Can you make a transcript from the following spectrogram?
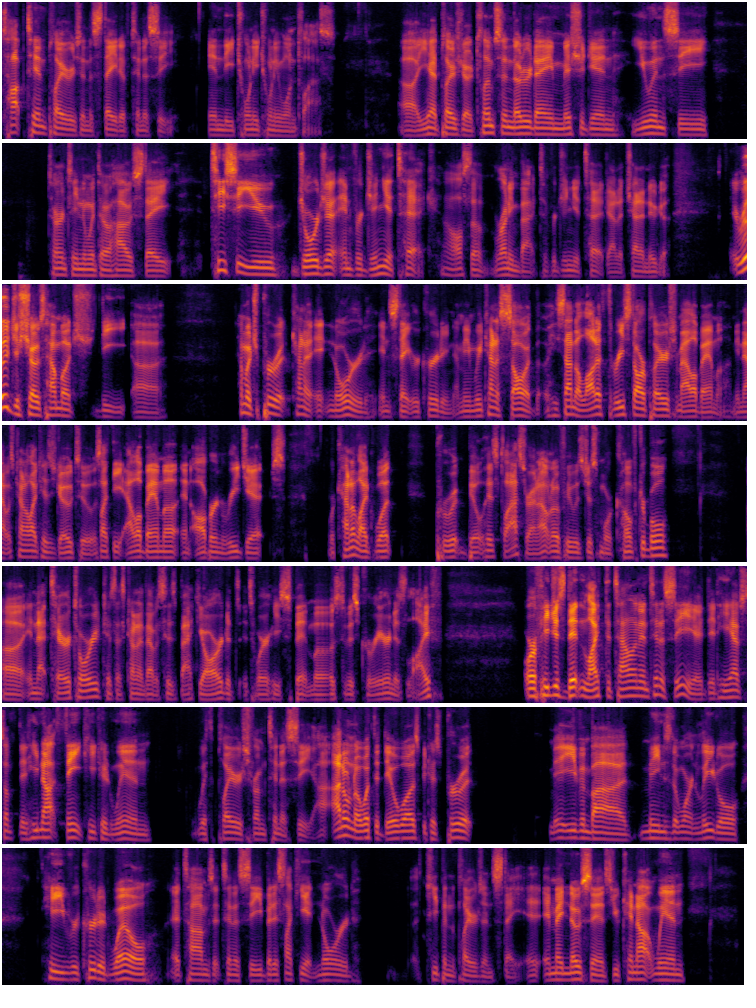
top 10 players in the state of Tennessee in the 2021 class. Uh, you had players go Clemson, Notre Dame, Michigan, UNC, Turrentine went to Ohio State, TCU, Georgia, and Virginia Tech. Also running back to Virginia Tech out of Chattanooga. It really just shows how much the uh, how much Pruitt kind of ignored in state recruiting. I mean, we kind of saw it. He signed a lot of three star players from Alabama. I mean, that was kind of like his go to. It was like the Alabama and Auburn rejects were kind of like what Pruitt built his class around. I don't know if he was just more comfortable uh, in that territory because that's kind of that was his backyard. It's, it's where he spent most of his career and his life. Or if he just didn't like the talent in Tennessee, or did he have something? Did he not think he could win with players from Tennessee. I, I don't know what the deal was because Pruitt, even by means that weren't legal, he recruited well at times at Tennessee, but it's like he ignored keeping the players in state. It, it, made no sense. You cannot win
